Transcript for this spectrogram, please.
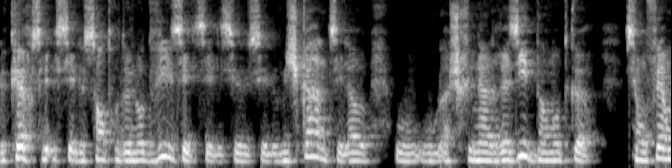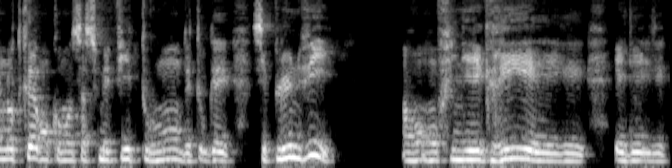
Le cœur, c'est le centre de notre vie, c'est le Mishkan, c'est là où, la Shrina réside dans notre cœur. Si on ferme notre cœur, on commence à se méfier de tout le monde et tout. C'est plus une vie. On, finit aigri et, et,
